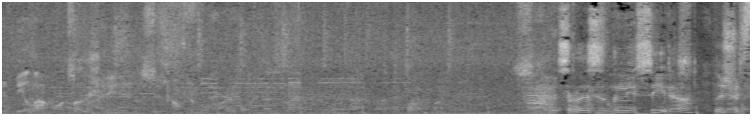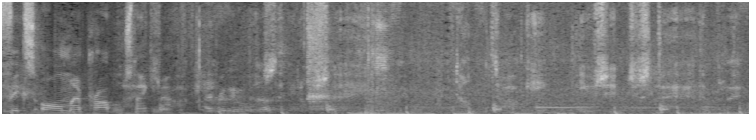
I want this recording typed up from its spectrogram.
should be a lot more cushioning and comfortable. So this is the new seat, huh? This should fix all my problems. Thank you, Matthew. I really hope it does. Done with talking, you should just let it play.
